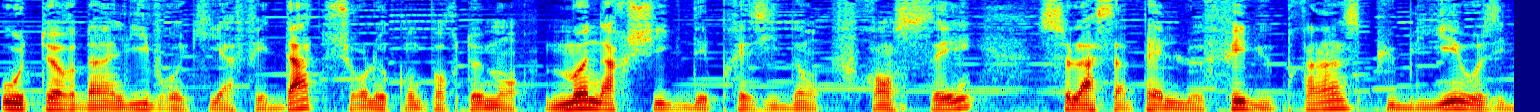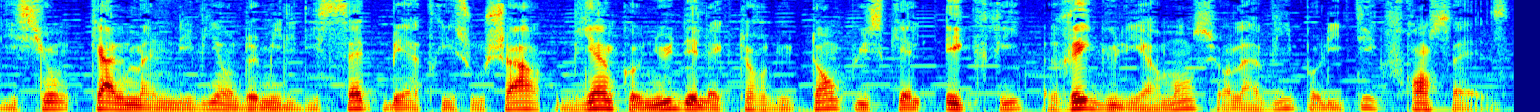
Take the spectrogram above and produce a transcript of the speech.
auteur d'un livre qui a fait date sur le comportement monarchique des présidents français. Cela s'appelle Le fait du prince, publié aux éditions Calman Levy en 2017. Béatrice Houchard, bien connue des lecteurs du temps puisqu'elle écrit régulièrement sur la vie politique française.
